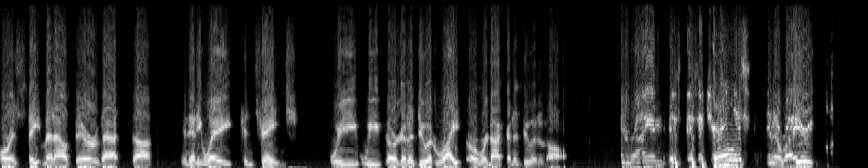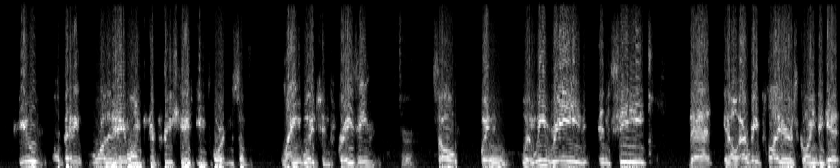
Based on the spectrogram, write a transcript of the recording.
or a statement out there that uh, in any way can change. We we are going to do it right, or we're not going to do it at all. And Ryan, as, as a journalist and a writer, you of any more than anyone can appreciate the importance of language and phrasing. Sure. So when when we read and see that you know every player is going to get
